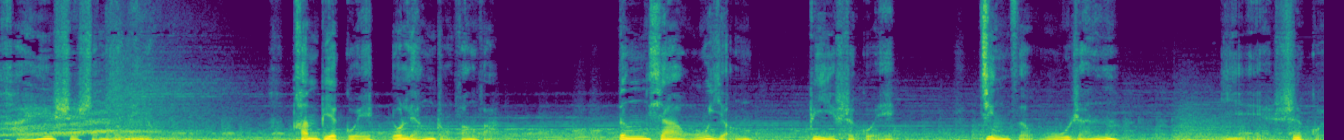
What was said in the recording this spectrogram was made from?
还是什么都没有。判别鬼有两种方法：灯下无影，必是鬼；镜子无人，也是鬼。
